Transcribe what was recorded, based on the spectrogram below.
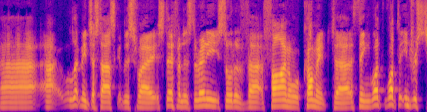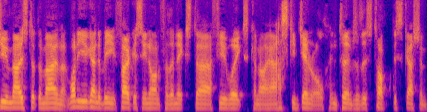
uh, uh, let me just ask it this way, Stefan. Is there any sort of uh, final comment uh, thing? What what interests you most at the moment? What are you going to be focusing on for the next uh, few weeks? Can I ask in general in terms of this top discussion?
